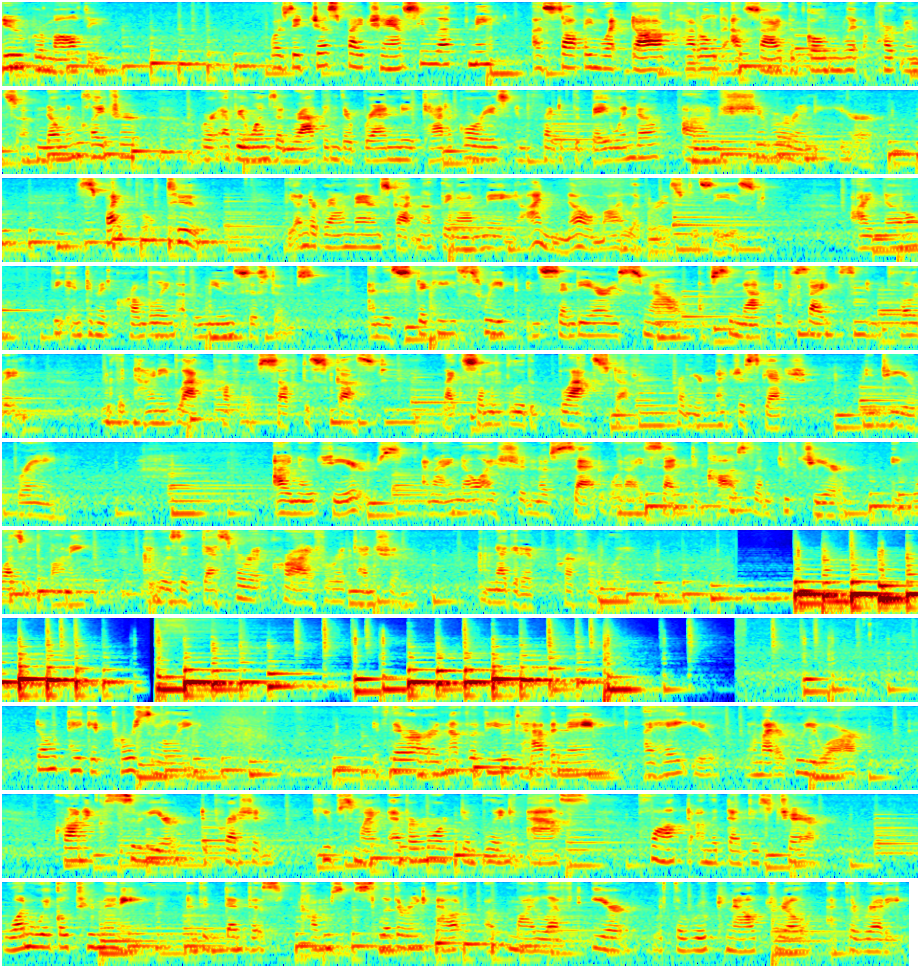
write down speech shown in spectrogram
new Grimaldi. Was it just by chance you left me? A sopping wet dog huddled outside the golden lit apartments of nomenclature, where everyone's unwrapping their brand new categories in front of the bay window? I'm shivering here. Spiteful, too. The underground man's got nothing on me. I know my liver is diseased. I know the intimate crumbling of immune systems and the sticky, sweet, incendiary smell of synaptic sites imploding with a tiny black puff of self disgust, like someone blew the black stuff from your etch a sketch into your brain. I know jeers, and I know I shouldn't have said what I said to cause them to cheer. It wasn't funny. It was a desperate cry for attention, negative preferably. Don't take it personally. If there are enough of you to have a name, I hate you, no matter who you are. Chronic severe depression keeps my ever more dimpling ass plonked on the dentist chair. One wiggle too many, and the dentist comes slithering out of my left ear with the root canal drill at the ready.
